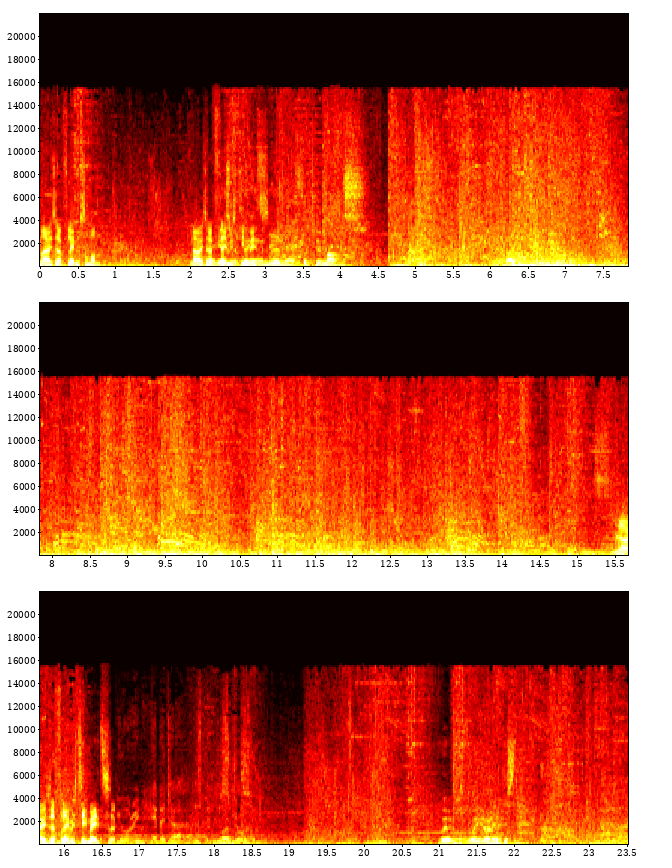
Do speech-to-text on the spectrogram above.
now he's gonna flame someone. Now he's gonna I flame guess his we're teammates. the blue buff for two months. What? Now he's gonna flame his teammates. Your inhibitor has been destroyed. Where, where are you running this? An ally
